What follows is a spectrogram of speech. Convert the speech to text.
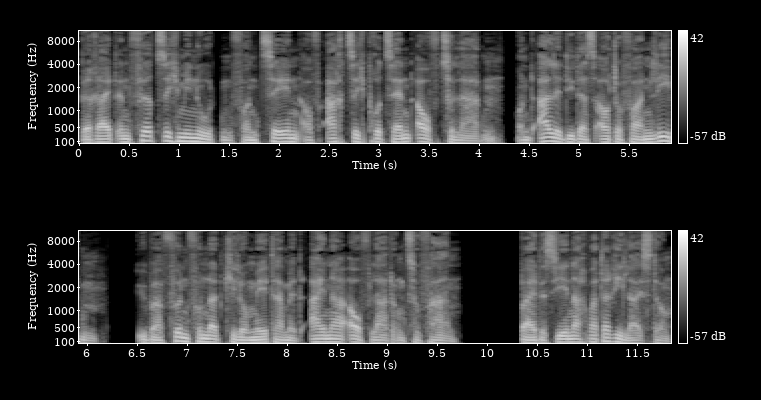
Bereit in 40 Minuten von 10 auf 80 Prozent aufzuladen. Und alle, die das Autofahren lieben, über 500 Kilometer mit einer Aufladung zu fahren. Beides je nach Batterieleistung.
